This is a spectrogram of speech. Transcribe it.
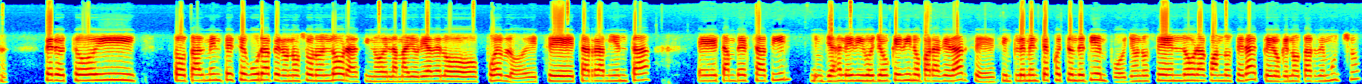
pero estoy totalmente segura, pero no solo en Lora, sino en la mayoría de los pueblos. Este, esta herramienta es tan versátil, ya le digo yo que vino para quedarse, simplemente es cuestión de tiempo. Yo no sé en Lora cuándo será, espero que no tarde mucho,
